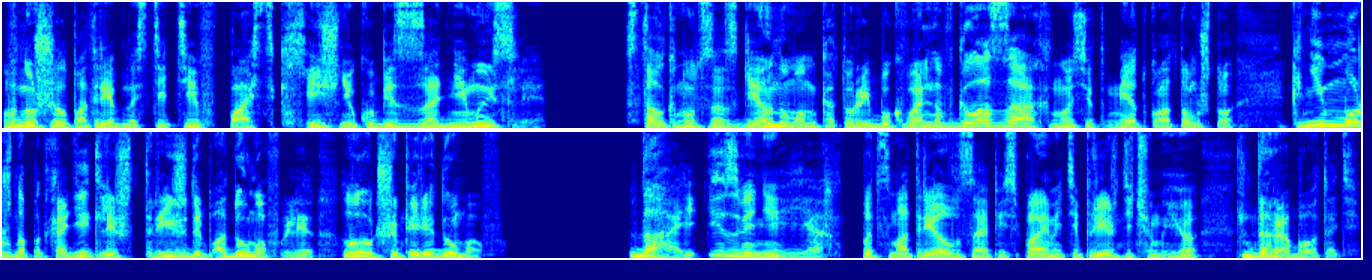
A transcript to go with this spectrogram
Внушил потребность идти в пасть к хищнику без задней мысли, Столкнуться с генумом, который буквально в глазах носит метку о том, что к ним можно подходить лишь трижды подумав или лучше передумав. Да, извини, я подсмотрел в запись памяти, прежде чем ее доработать.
